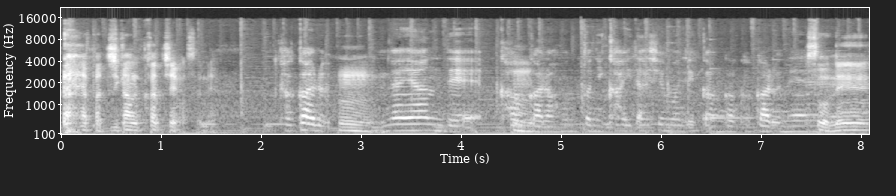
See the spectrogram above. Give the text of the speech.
やっぱ時間かかっちゃいますよね。かかる、うん、悩んで買うから本当に買い出しも時間がかかるね、そうね。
